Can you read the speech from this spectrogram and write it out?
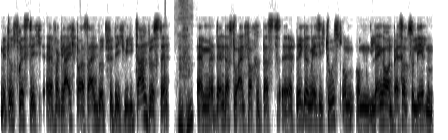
mittelfristig äh, vergleichbar sein wird für dich wie die Zahnbürste. Mhm. Ähm, denn dass du einfach das äh, regelmäßig tust, um, um länger und besser zu leben.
